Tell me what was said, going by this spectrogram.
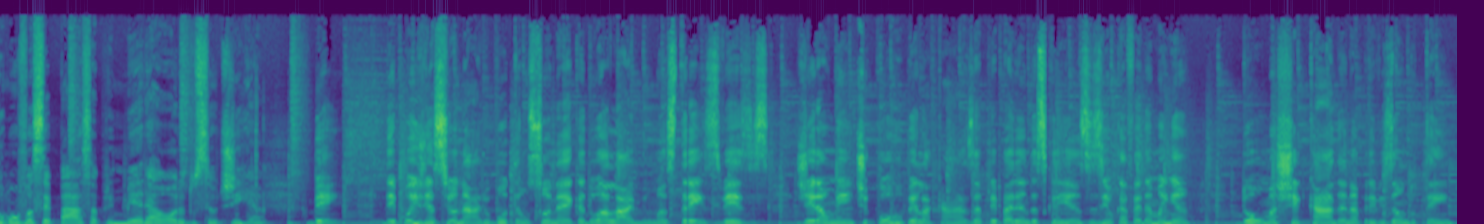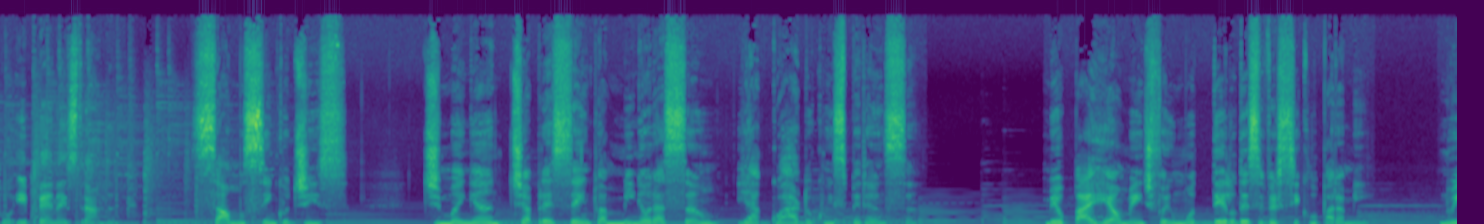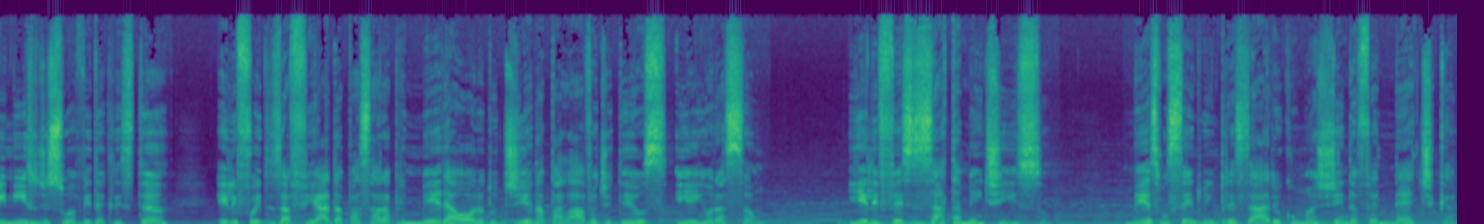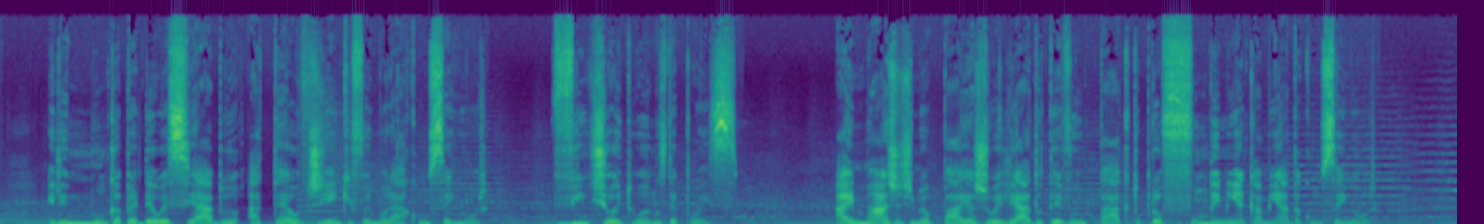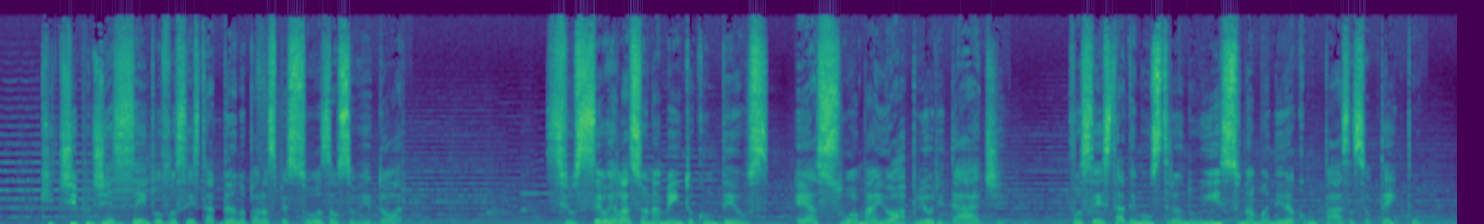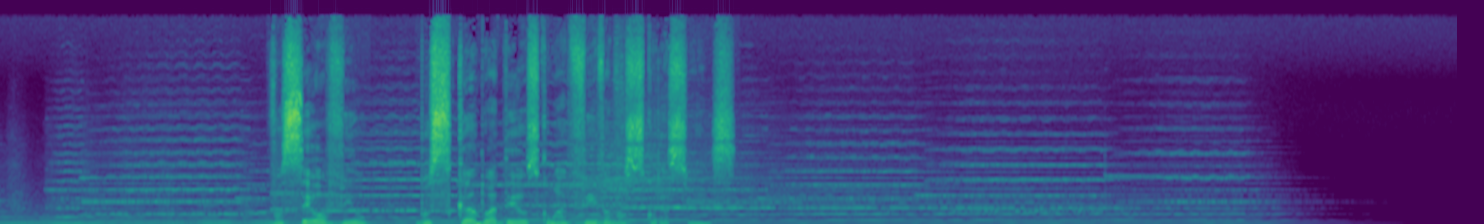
Como você passa a primeira hora do seu dia? Bem, depois de acionar o botão soneca do alarme umas três vezes, geralmente corro pela casa preparando as crianças e o café da manhã. Dou uma checada na previsão do tempo e pé na estrada. Salmo 5 diz: De manhã te apresento a minha oração e aguardo com esperança. Meu pai realmente foi um modelo desse versículo para mim. No início de sua vida cristã, ele foi desafiado a passar a primeira hora do dia na palavra de Deus e em oração. E ele fez exatamente isso. Mesmo sendo um empresário com uma agenda frenética, ele nunca perdeu esse hábito até o dia em que foi morar com o Senhor, 28 anos depois. A imagem de meu pai ajoelhado teve um impacto profundo em minha caminhada com o Senhor. Que tipo de exemplo você está dando para as pessoas ao seu redor? Se o seu relacionamento com Deus é a sua maior prioridade, você está demonstrando isso na maneira como passa seu tempo? Você ouviu Buscando a Deus com a Viva Nossos Corações.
